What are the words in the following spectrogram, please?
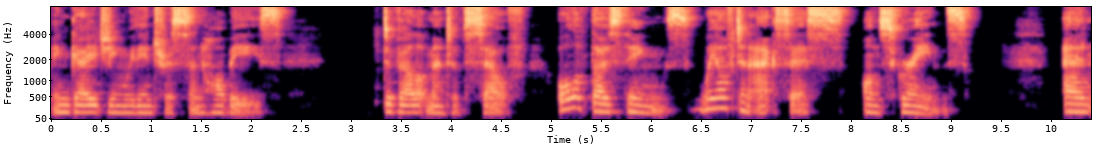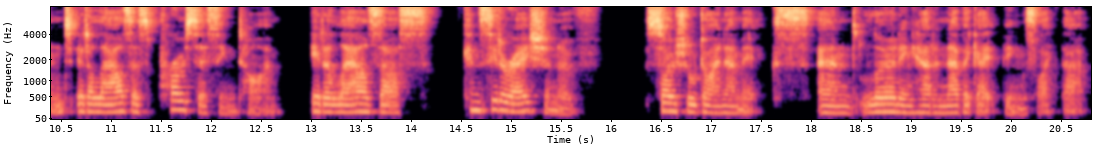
engaging with interests and hobbies, development of self, all of those things we often access on screens. And it allows us processing time. It allows us consideration of social dynamics and learning how to navigate things like that.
